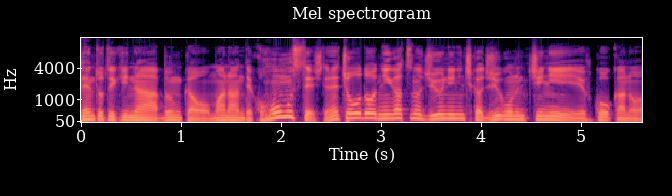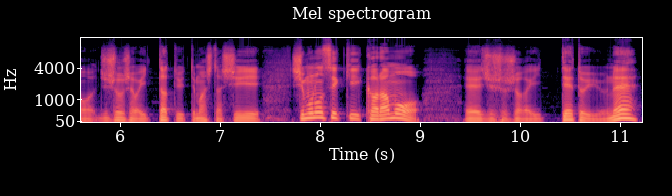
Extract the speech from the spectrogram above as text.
伝統的な文化を学んでホームステイしてねちょうど2月の12日か15日に福岡の受賞者は行ったと言ってましたし下関からも、えー受賞者が行ってというね、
